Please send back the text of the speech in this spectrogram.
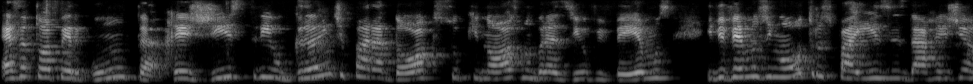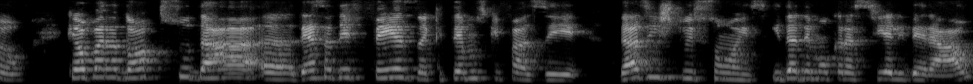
essa tua pergunta registre o grande paradoxo que nós no Brasil vivemos e vivemos em outros países da região, que é o paradoxo da, eh, dessa defesa que temos que fazer das instituições e da democracia liberal,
